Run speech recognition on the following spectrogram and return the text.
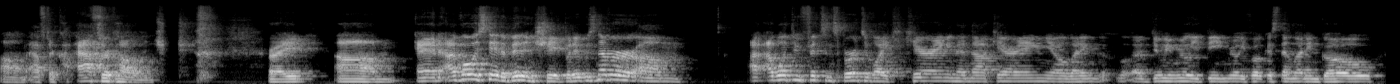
um, after after college, right? Um, and I've always stayed a bit in shape, but it was never. Um, I, I, went through fits and spurts of like caring and then not caring. You know, letting, uh, doing really, being really focused, then letting go.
